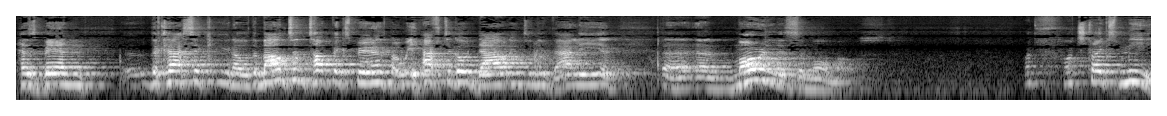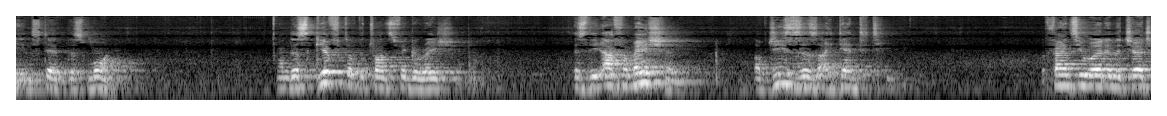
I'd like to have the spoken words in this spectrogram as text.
has been the classic, you know, the mountaintop experience, but we have to go down into the valley and uh, uh, moralism almost. What, what strikes me instead this morning on this gift of the Transfiguration is the affirmation of Jesus' identity. A fancy word in the church,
